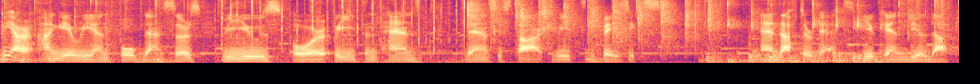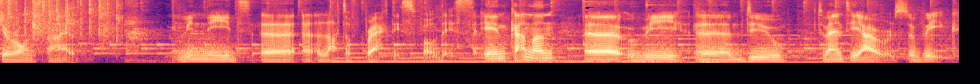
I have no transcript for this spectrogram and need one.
we are Hungarian folk dancers. We use our feet and hands. Dance start with the basics. And after that, you can build up your own style. We need uh, a lot of practice for this. In common, uh, we uh, do 20 hours a week.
